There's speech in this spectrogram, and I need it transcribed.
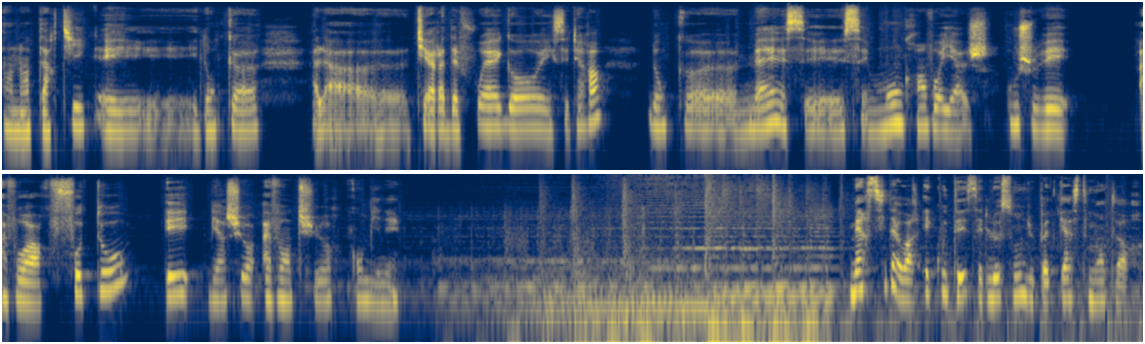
Antarctique et, donc euh, à la euh, Tierra del Fuego, etc. Donc, mais c'est mon grand voyage où je vais avoir photo et bien sûr aventure combinée. Merci d'avoir écouté cette leçon du podcast Mentor.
